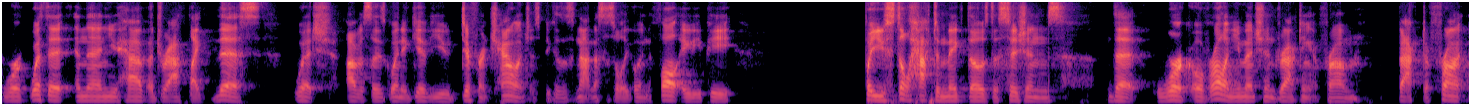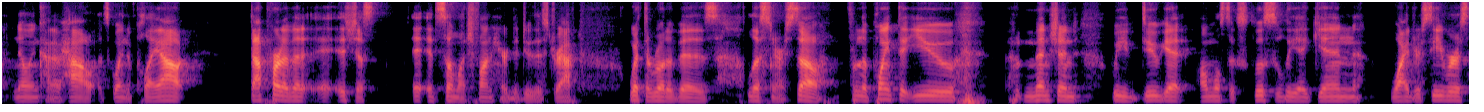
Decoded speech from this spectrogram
work with it? And then you have a draft like this, which obviously is going to give you different challenges because it's not necessarily going to fall ADP but you still have to make those decisions that work overall. And you mentioned drafting it from back to front, knowing kind of how it's going to play out. That part of it is just it's so much fun here to do this draft with the RotoViz listeners. So from the point that you mentioned, we do get almost exclusively again wide receivers,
